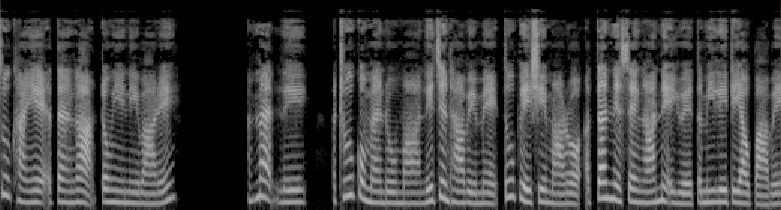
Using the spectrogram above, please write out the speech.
စုခိုင်ရဲ့အတန်ကတုံရင်နေပါတယ်။အမှတ်၄အထူးကွန်မန်ဒိုမှာလေ့ကျင့်ထားပေမဲ့သူ့ဖေရှိမှာတော့အသက်25နှစ်အရွယ်သမီးလေးတစ်ယောက်ပါပဲ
